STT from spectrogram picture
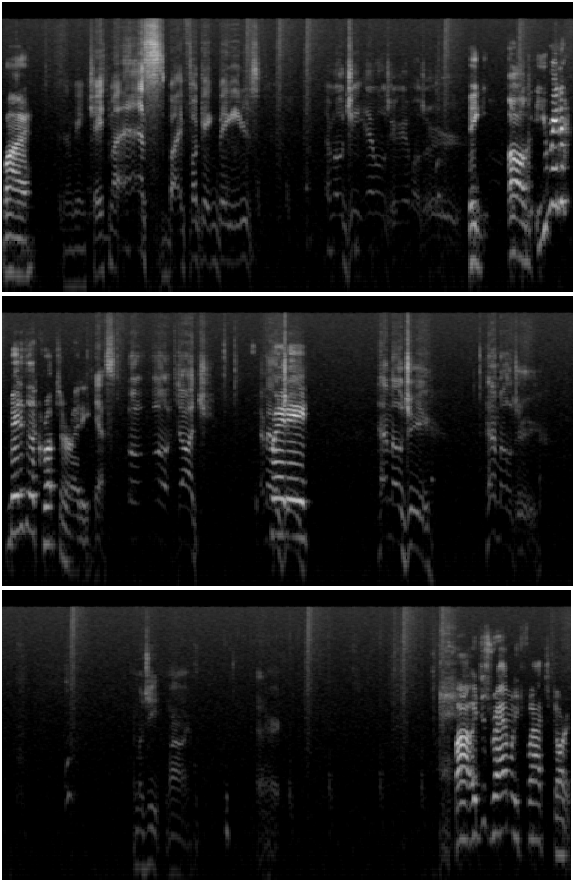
Why? 'Cause getting chased my ass by fucking big eaters. MLG, MLG, MLG. Big. Oh, you made it made it to the corruption already. Yes. Uh, uh, dodge. MLG. Brady. MLG. MLG. MLG. Wow. That hurt. Wow, it just randomly flashed dark.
